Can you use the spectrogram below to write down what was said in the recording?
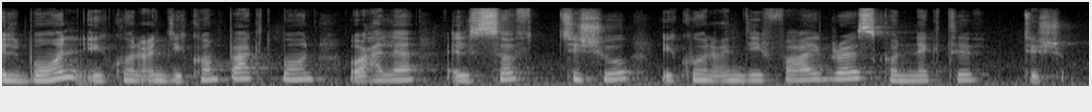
ال bone يكون عندي compact bone وعلى ال soft tissue يكون عندي fibrous connective tissue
